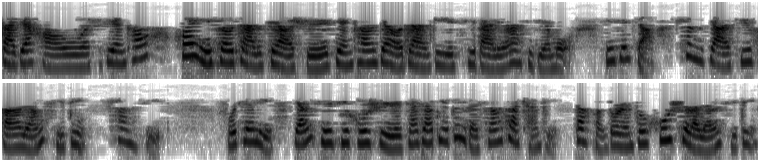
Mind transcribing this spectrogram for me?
大家好，我是健康，欢迎收看的四小时健康加油站第七百零二期节目。今天讲盛夏需防凉席病上集。伏天里，凉席几乎是家家必备的消夏产品，但很多人都忽视了凉席病。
